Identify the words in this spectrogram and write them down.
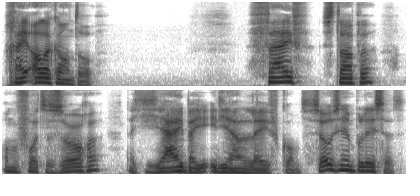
ga je alle kanten op. Vijf stappen om ervoor te zorgen dat jij bij je ideale leven komt. Zo simpel is het.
